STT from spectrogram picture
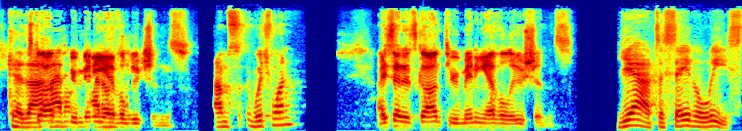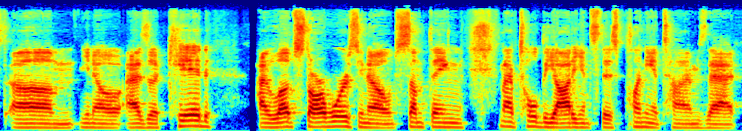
because I, gone I through don't, I many evolutions I'm which one? i said it's gone through many evolutions Yeah, to say the least. Um, you know, as a kid, I love Star Wars. You know, something, and I've told the audience this plenty of times that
